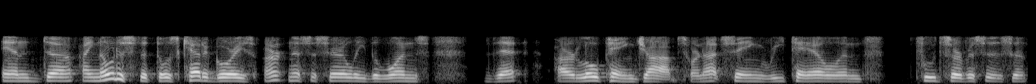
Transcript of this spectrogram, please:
and uh, I noticed that those categories aren't necessarily the ones that are low-paying jobs. We're not seeing retail and food services and,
